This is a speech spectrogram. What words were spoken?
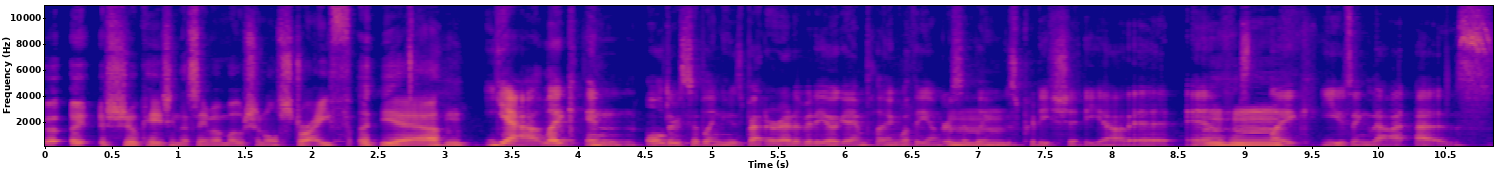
uh, uh, showcasing the same emotional strife. Yeah. Yeah like an older sibling who's better at a video game playing with a younger sibling who's pretty shitty at it and like using that as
